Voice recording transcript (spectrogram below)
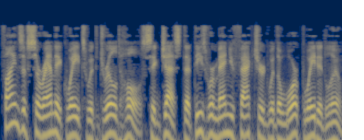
Finds of ceramic weights with drilled holes suggest that these were manufactured with a warp-weighted loom.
